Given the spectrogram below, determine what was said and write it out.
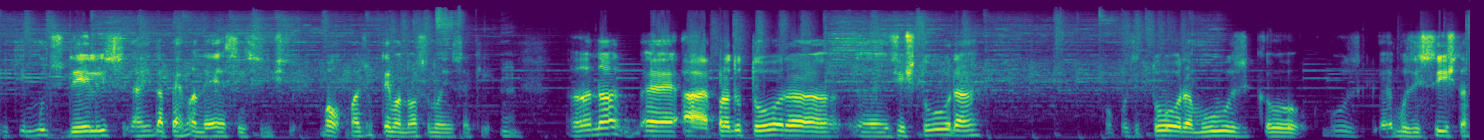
e que muitos deles ainda permanecem. existem. Bom, mas o tema nosso não é isso aqui. É. Ana é a produtora, é, gestora, compositora, músico, é, musicista,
